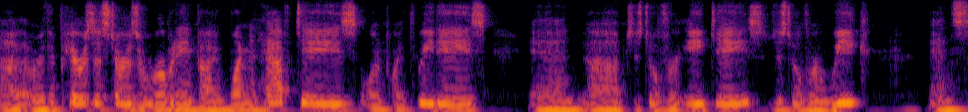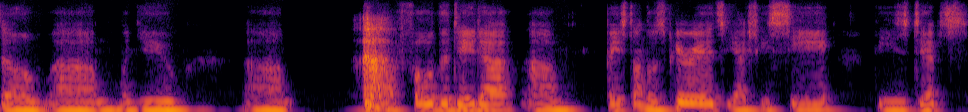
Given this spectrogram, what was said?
uh, or the pairs of stars are orbiting by one and a half days, 1.3 days, and uh, just over eight days, just over a week. And so um, when you um, fold the data based on those periods, you actually see these dips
